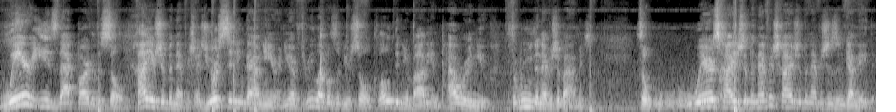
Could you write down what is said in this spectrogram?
Where is that part of the soul? Chayesh benefesh. As you're sitting down here and you have three levels of your soul clothed in your body, empowering you through the nefesh abamis. So where's Chayesh benefesh? Chayesh benefesh is in Gan Eden.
